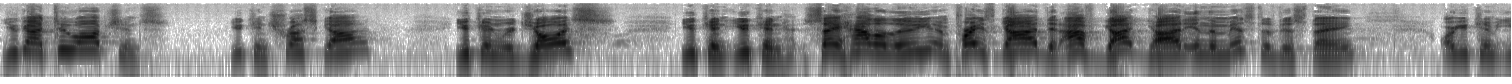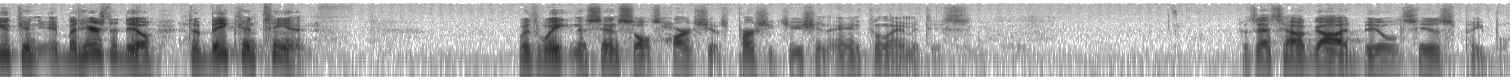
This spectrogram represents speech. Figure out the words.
You got two options. You can trust God, you can rejoice, you can, you can say hallelujah and praise God that I've got God in the midst of this thing. Or you can, you can, but here's the deal to be content with weakness, insults, hardships, persecution, and calamities. Because that's how God builds his people.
